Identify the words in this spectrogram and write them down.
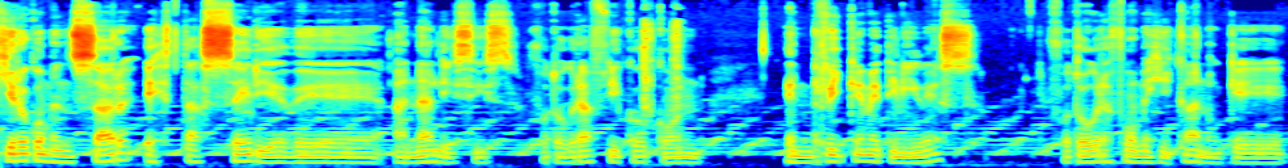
Quiero comenzar esta serie de análisis fotográfico con Enrique Metinides, fotógrafo mexicano que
